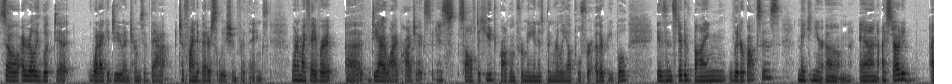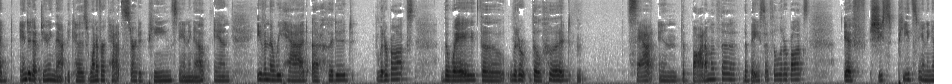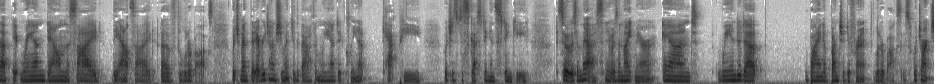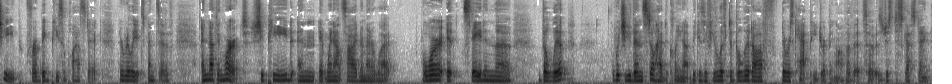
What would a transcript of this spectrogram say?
So I really looked at what I could do in terms of that to find a better solution for things. One of my favorite uh, DIY projects that has solved a huge problem for me and has been really helpful for other people is instead of buying litter boxes, making your own. And I started, I ended up doing that because one of our cats started peeing standing up. And even though we had a hooded litter box, the way the litter, the hood sat in the bottom of the, the base of the litter box, if she peed standing up, it ran down the side the outside of the litter box, which meant that every time she went to the bathroom, we had to clean up cat pee, which is disgusting and stinky. So it was a mess and it was a nightmare. And we ended up buying a bunch of different litter boxes, which aren't cheap for a big piece of plastic. They're really expensive. And nothing worked. She peed and it went outside no matter what. Or it stayed in the the lip, which you then still had to clean up because if you lifted the lid off, there was cat pee dripping off of it. So it was just disgusting.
